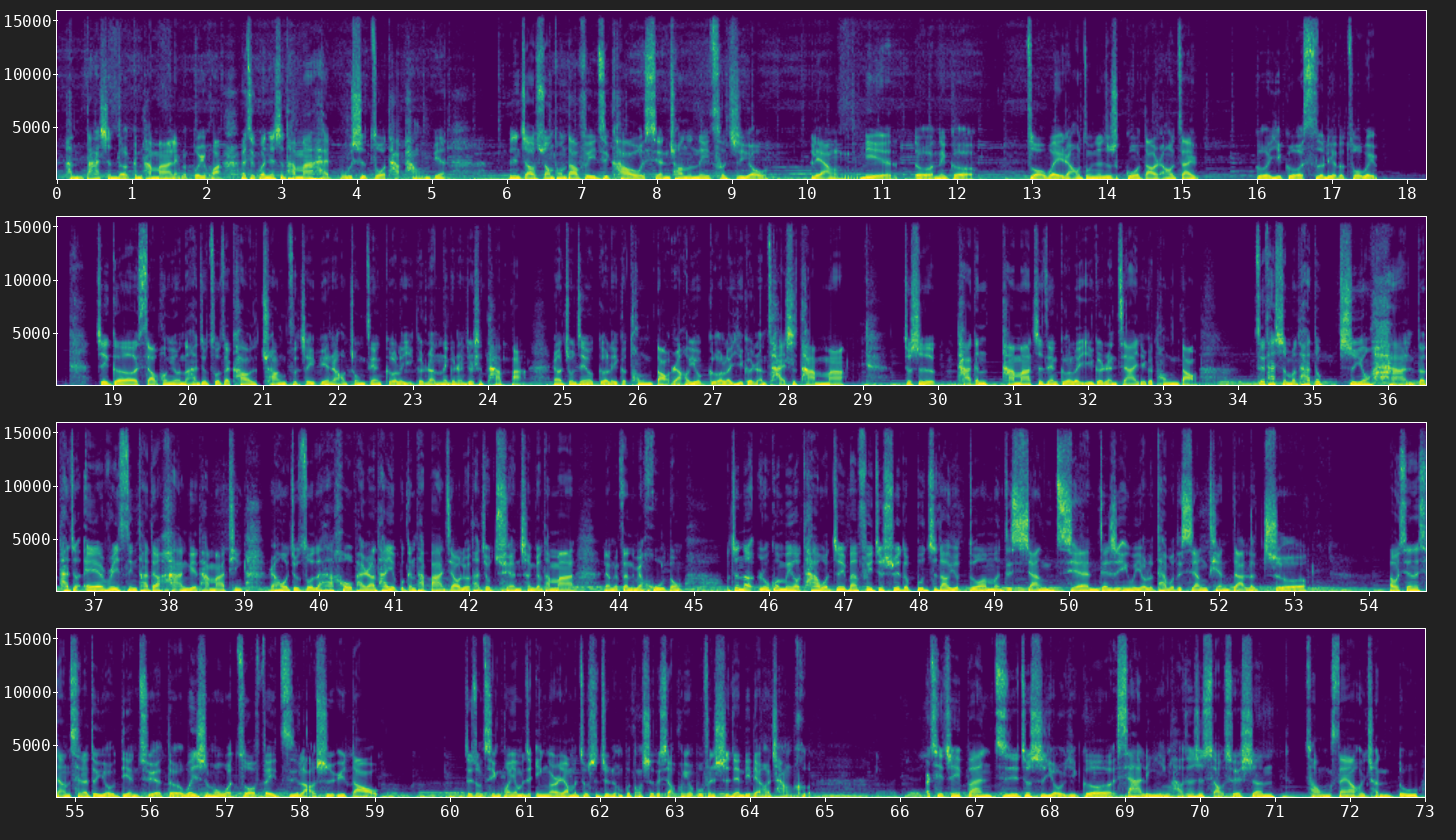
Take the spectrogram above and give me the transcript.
很大声的跟他妈两个对话，而且关键是他妈还不是坐他旁边。那你知道双通道飞机靠舷窗的内侧只有两列的那个座位，然后中间就是过道，然后再隔一个四列的座位。这个小朋友呢，他就坐在靠窗子这边，然后中间隔了一个人，那个人就是他爸，然后中间又隔了一个通道，然后又隔了一个人才是他妈。就是他跟他妈之间隔了一个人加一个通道，所以他什么他都是用喊的，他就 everything 他都要喊给他妈听。然后我就坐在他后排，然后他也不跟他爸交流，他就全程跟他妈两个在那边互动。我真的如果没有他，我这班飞机睡得不知道有多么的香甜。但是因为有了他，我的香甜打了折。那我现在想起来都有点觉得，为什么我坐飞机老是遇到。这种情况，要么就婴儿，要么就是这种不懂事的小朋友，不分时间、地点和场合。而且这班机就是有一个夏令营，好像是小学生从三亚回成都，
